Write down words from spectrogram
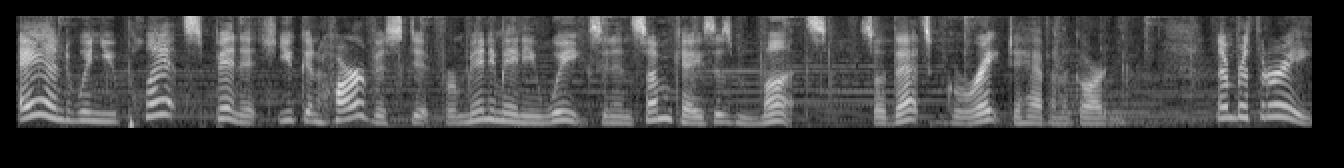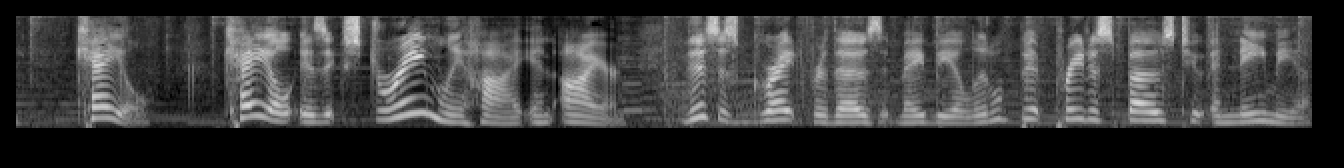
And when you plant spinach, you can harvest it for many, many weeks, and in some cases, months. So that's great to have in the garden. Number three, kale. Kale is extremely high in iron. This is great for those that may be a little bit predisposed to anemia.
